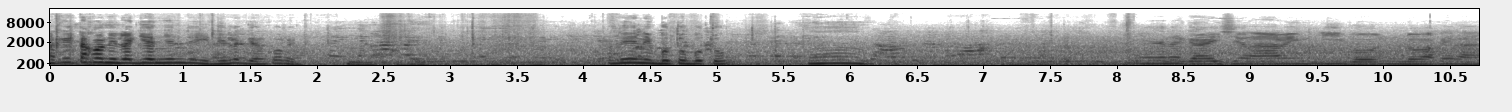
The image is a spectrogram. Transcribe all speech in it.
Nakita ko nilagyan yan eh. Nilagyan ko rin. Hmm. Ano yan eh, buto-buto. Hmm. Yan na guys, yung aming ibon. Lumaki na.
